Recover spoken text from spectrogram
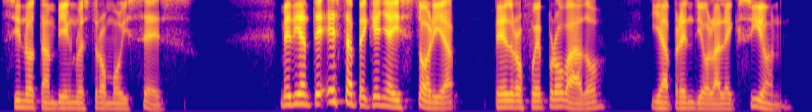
sino también nuestro Moisés. Mediante esta pequeña historia, Pedro fue probado y aprendió la lección.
